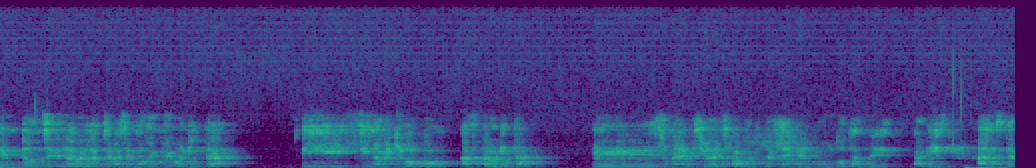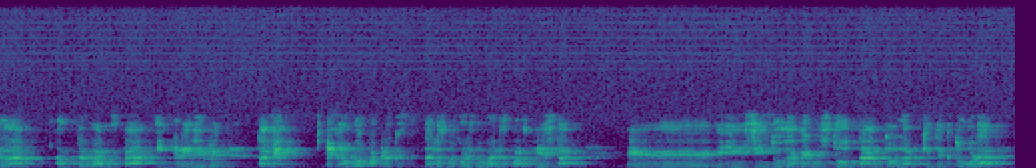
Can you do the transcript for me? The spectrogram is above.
Entonces, la verdad se me hace muy, muy bonita. Y si no me equivoco, hasta ahorita eh, es una de mis ciudades favoritas en el mundo también, París. Ámsterdam, Ámsterdam está increíble. También en Europa creo que es de los mejores lugares para fiesta. Eh, y sin duda me gustó tanto la arquitectura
